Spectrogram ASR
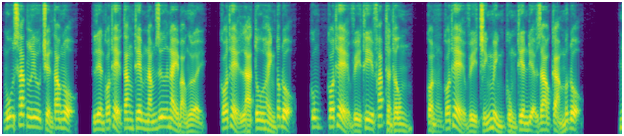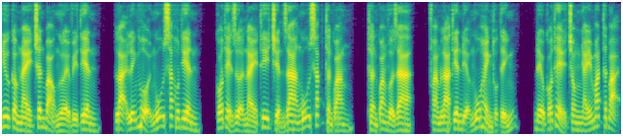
Ngũ sắc lưu chuyển tao nộ liền có thể tăng thêm nắm giữ này bảo người, có thể là tu hành tốc độ, cũng có thể vì thi pháp thần thông, còn có thể vì chính mình cùng thiên địa giao cảm mức độ. Như cầm này chân bảo người vì tiên, lại lĩnh hội ngũ sắc hữu tiên có thể dựa này thi triển ra ngũ sắc thần quang thần quang vừa ra, phàm là thiên địa ngũ hành thuộc tính, đều có thể trong nháy mắt thất bại.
